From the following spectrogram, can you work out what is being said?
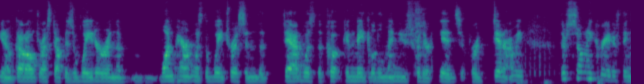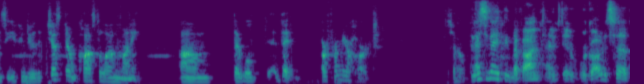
you know, got all dressed up as a waiter and the one parent was the waitress and the dad was the cook and made little menus for their kids for dinner. I mean, there's so many creative things that you can do that just don't cost a lot of money. Um, that will that are from your heart. So And that's the main thing about Valentine's Day, regardless of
